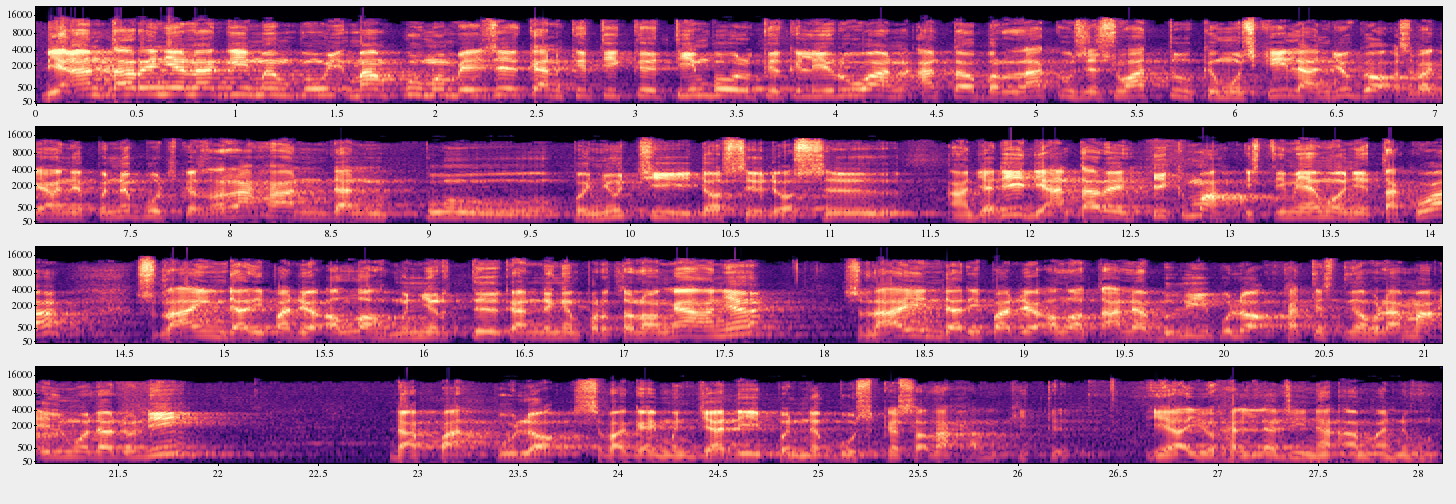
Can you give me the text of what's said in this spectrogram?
Di antaranya lagi mampu, membezakan ketika timbul kekeliruan atau berlaku sesuatu kemuskilan juga sebagaimana penebus kesalahan dan penyuci dosa-dosa. Ha, jadi di antara hikmah istimewanya takwa selain daripada Allah menyertakan dengan pertolongannya, selain daripada Allah Taala beri pula kata setengah ulama ilmu laduni dapat pula sebagai menjadi penebus kesalahan kita. Ya ayyuhallazina amanu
